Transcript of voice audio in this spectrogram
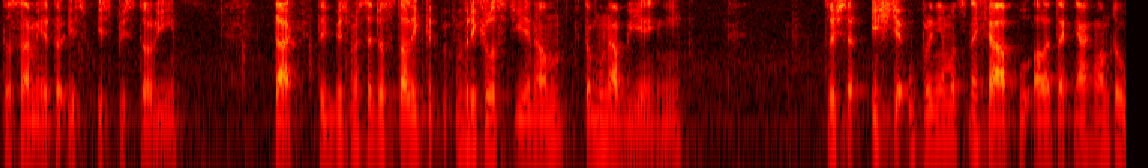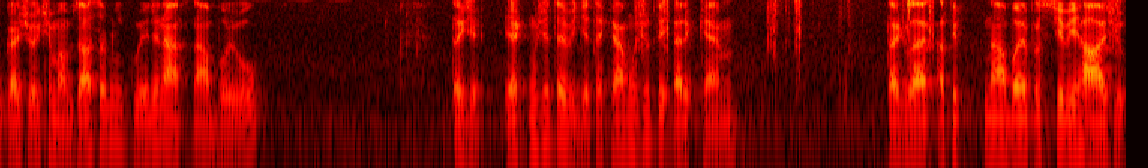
To samé je to i s, i s pistolí. Tak, teď bychom se dostali k, v rychlosti jenom k tomu nabíjení. Což se ještě úplně moc nechápu, ale tak nějak vám to ukážu, takže mám v zásobníku 11 nábojů. Takže, jak můžete vidět, tak já můžu ty Rkem takhle a ty náboje prostě vyhážu.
